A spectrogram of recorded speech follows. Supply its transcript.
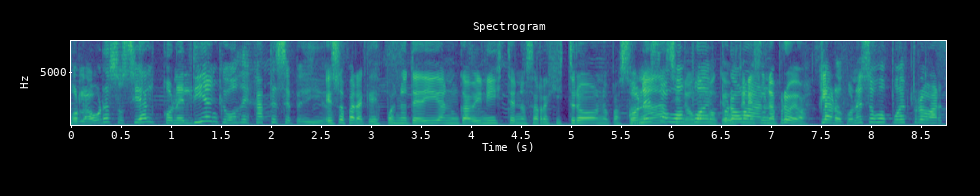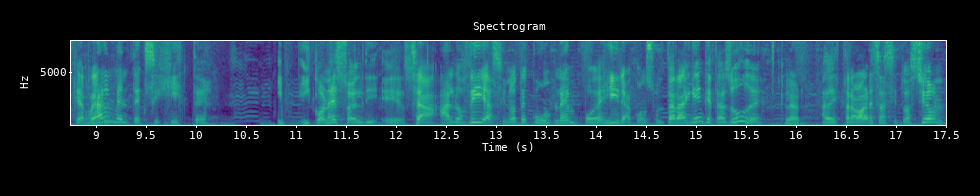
por la obra social con el día en que vos dejaste ese pedido. Eso es para que después no te digan, nunca viniste, no se registró, no pasó nada, eso vos sino como que vos tenés una prueba. Claro, con eso vos podés probar que realmente exigiste y, con eso, el, eh, o sea, a los días, si no te cumplen, podés ir a consultar a alguien que te ayude claro. a destrabar esa situación.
